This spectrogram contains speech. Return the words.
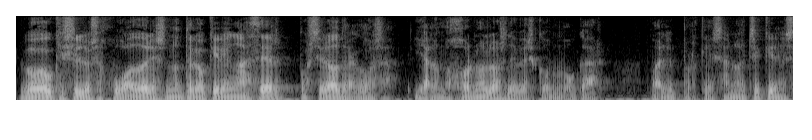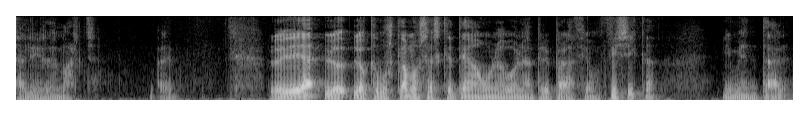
Luego que si los jugadores no te lo quieren hacer, pues será otra cosa. Y a lo mejor no los debes convocar, ¿vale? Porque esa noche quieren salir de marcha, ¿vale? Lo, lo que buscamos es que tengan una buena preparación física y mental.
